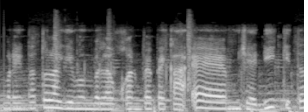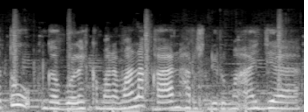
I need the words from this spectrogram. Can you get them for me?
pemerintah tuh lagi memperlakukan PPKM, jadi kita tuh nggak boleh ke mana-mana kan, harus di rumah aja.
